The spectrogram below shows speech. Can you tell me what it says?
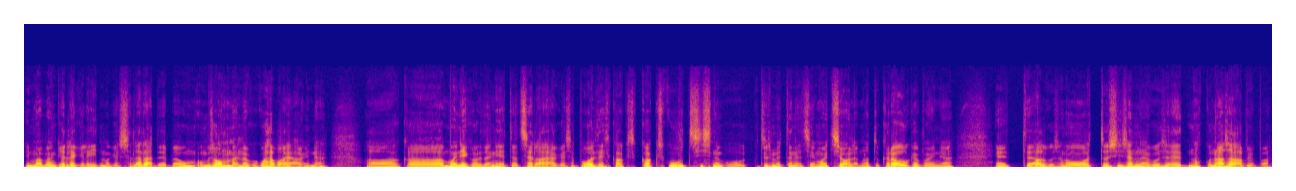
nüüd ma pean kellegi leidma, kes selle ära teeb ja um-, umbes homme nagu kohe vaja onju. aga mõnikord on nii, et, et selle ajaga see poolteist, kaks, kaks kuud siis nagu, kuidas ma ütlen, et see emotsioon läheb natuke raugeb onju, et algus on ootus, siis on nagu see, et noh, kuna saab juba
